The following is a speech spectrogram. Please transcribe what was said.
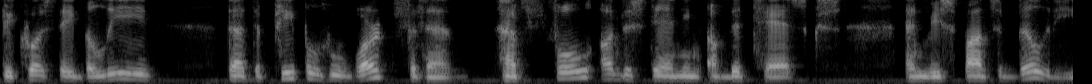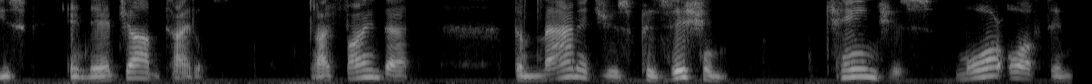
because they believe that the people who work for them have full understanding of the tasks and responsibilities in their job titles. I find that the manager's position changes more often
